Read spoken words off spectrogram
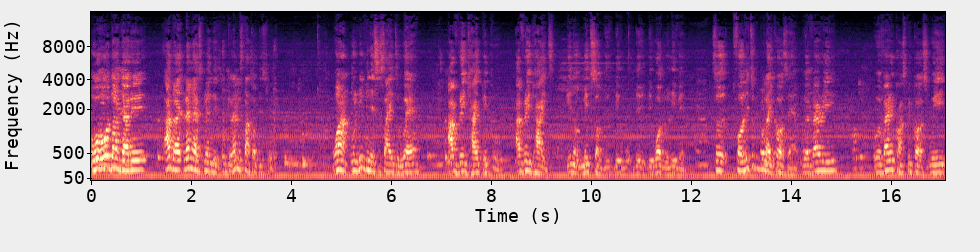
oh, hold on, Jare. How do I let me explain this? Okay, let me start off this way. One, we live in a society where average height people, average height, you know, makes up the the, the, the world we live in. Yeah. So for little people like us, eh, we're very we're very conspicuous. We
